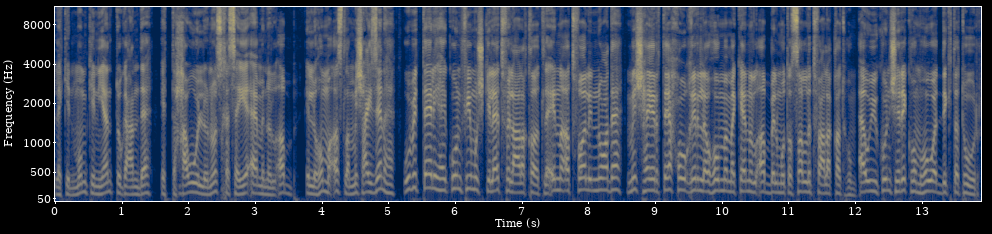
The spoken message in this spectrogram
لكن ممكن ينتج عن ده التحول لنسخة سيئة من الأب اللي هم أصلا مش عايزينها. وبالتالي هيكون في مشكلات في العلاقات لأن أطفال النوع ده مش هيرتاحوا غير لو هم مكان الأب المتسلط في علاقاتهم أو يكون شريكهم هو الدكتاتور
